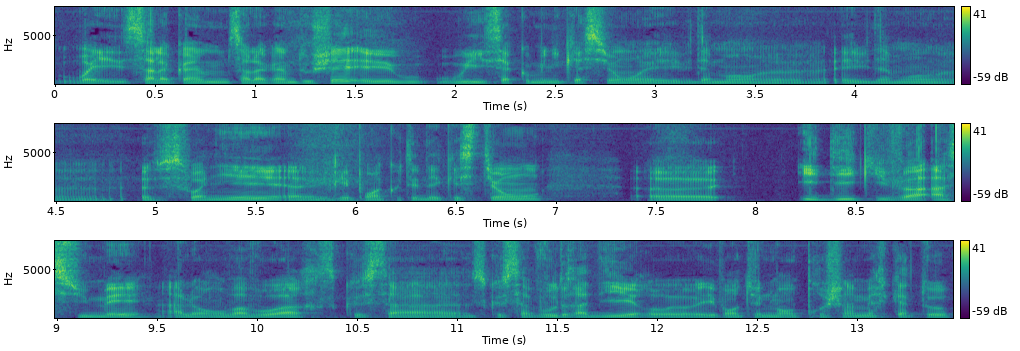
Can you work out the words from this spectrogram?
ouais, ça l'a quand même, quand même touché. Et oui, sa communication est évidemment, euh, évidemment euh, soignée. Il répond à côté des questions. Il dit qu'il va assumer. Alors on va voir ce que ça, ce que ça voudra dire euh, éventuellement au prochain mercato,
